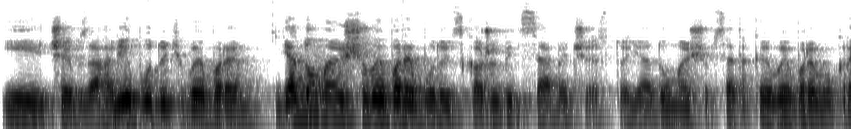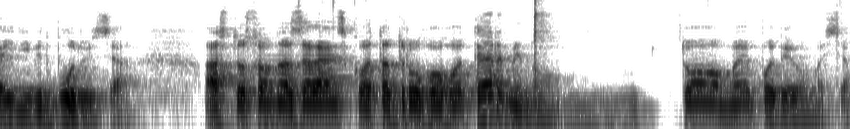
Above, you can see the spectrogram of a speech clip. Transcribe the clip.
і чи взагалі будуть вибори. Я думаю, що вибори будуть, скажу від себе чисто. Я думаю, що все-таки вибори в Україні відбудуться. А стосовно Зеленського та другого терміну, то ми подивимося.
